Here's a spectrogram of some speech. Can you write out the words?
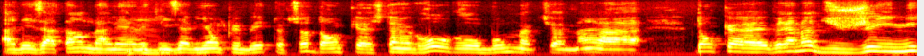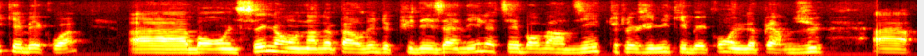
à des attentes dans les- avec les avions publics, tout ça. Donc, euh, c'est un gros, gros boom actuellement. Euh, donc, euh, vraiment du génie québécois. Euh, bon, on le sait, là, on en a parlé depuis des années. Là, tu sais, Bombardier, tout le génie québécois, on l'a perdu à,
